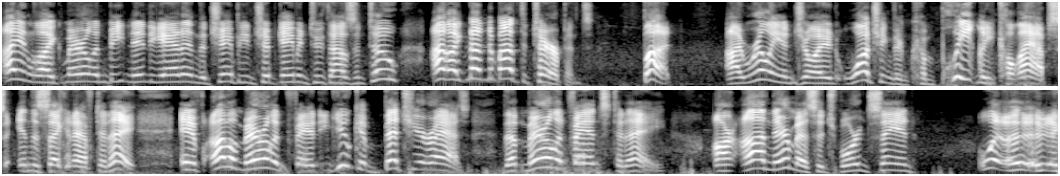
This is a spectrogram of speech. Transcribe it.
I didn't like Maryland beating Indiana in the championship game in 2002. I like nothing about the Terrapins. But I really enjoyed watching them completely collapse in the second half today. If I'm a Maryland fan, you can bet your ass that Maryland fans today are on their message board saying, uh, uh,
